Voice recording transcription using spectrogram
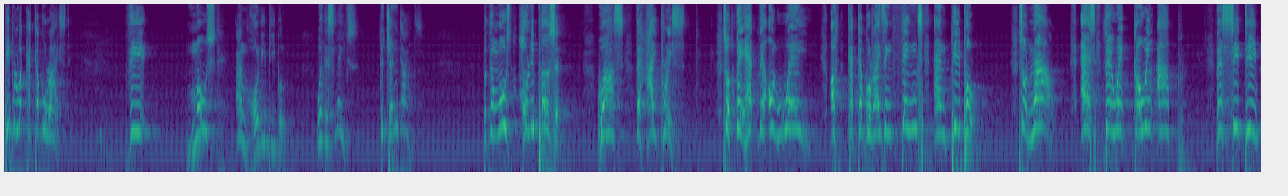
People were categorized. The most unholy people were the slaves, the Gentiles. But the most holy person was the high priest. So they had their own way of categorizing things and people. So now, as they were going up, the city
